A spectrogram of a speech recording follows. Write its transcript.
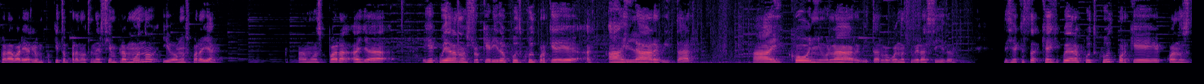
para variarle un poquito para no tener siempre a mono y vamos para allá. Vamos para allá. Hay que cuidar a nuestro querido Hood Hood porque... ¡Ay, la arbitar! Ay, coño, la árbitra, lo bueno que hubiera sido. Decía que, que, hay que cuidar a Hood Hood porque cuando se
